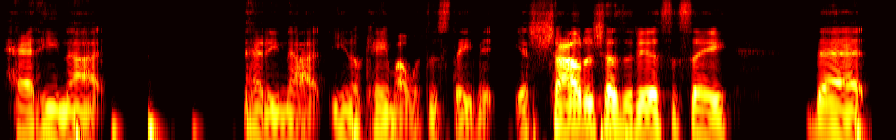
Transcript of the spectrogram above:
had he not had he not you know came out with this statement. As childish as it is to say that,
